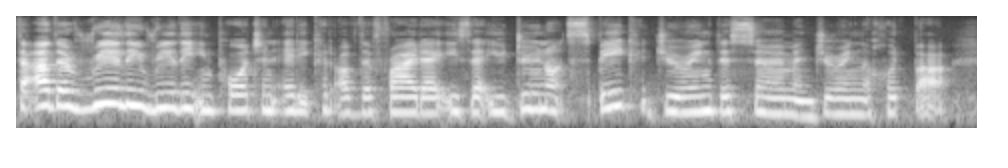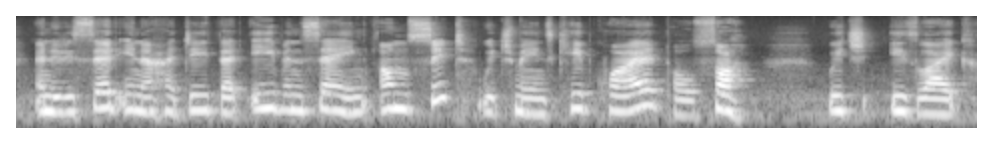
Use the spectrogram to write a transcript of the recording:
The other really, really important etiquette of the Friday is that you do not speak during the sermon, during the khutbah. And it is said in a hadith that even saying ansit, which means keep quiet, also, which is like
